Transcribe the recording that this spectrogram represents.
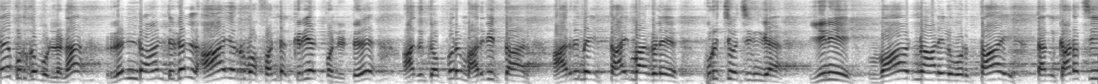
ஏன் கொடுக்க முடியலன்னா ரெண்டு ஆண்டுகள் ஆயிரம் ரூபாய் ஃபண்டை கிரியேட் பண்ணிட்டு அதுக்கப்புறம் அறிவித்தார். அருமை தாய்மார்களே குறிச்சு வச்சுக்கோங்க. இனி வாழ்நாளில் ஒரு தாய் தன் கடைசி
